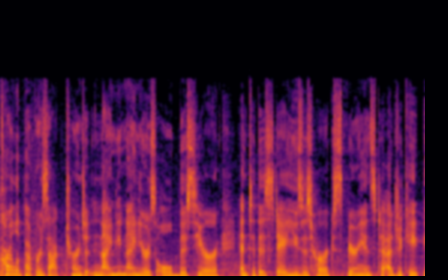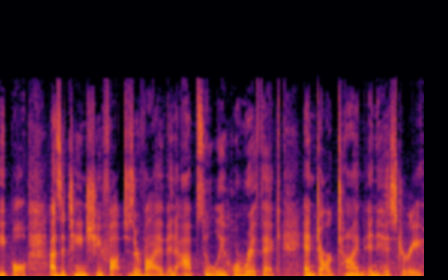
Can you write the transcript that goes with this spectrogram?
Carla Peperzak turned 99 years old this year and to this day uses her experience to educate people. As a teen, she fought to survive an absolutely horrific and dark time in history.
